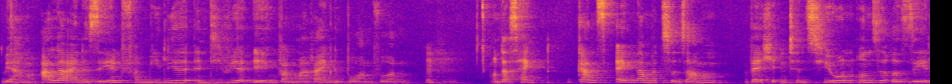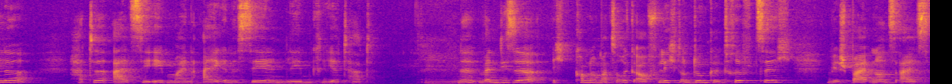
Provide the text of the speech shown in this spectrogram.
Wir haben alle eine Seelenfamilie, in die wir irgendwann mal reingeboren wurden. Mhm. Und das hängt ganz eng damit zusammen, welche Intention unsere Seele hatte, als sie eben ein eigenes Seelenleben kreiert hat. Mhm. Ne, wenn diese, ich komme nochmal zurück auf Licht und Dunkel trifft sich, wir spalten uns als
